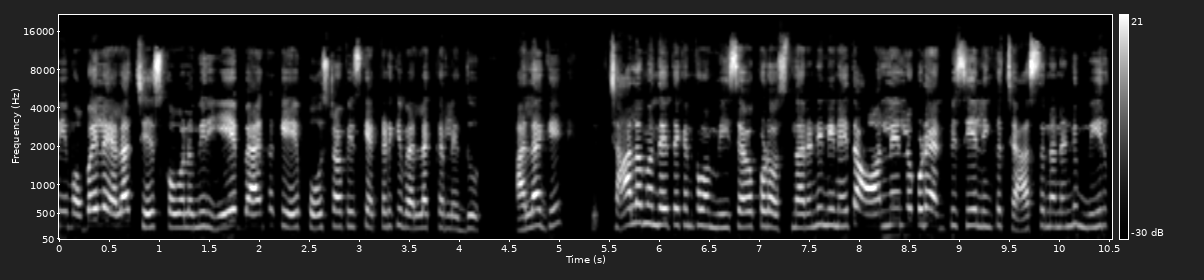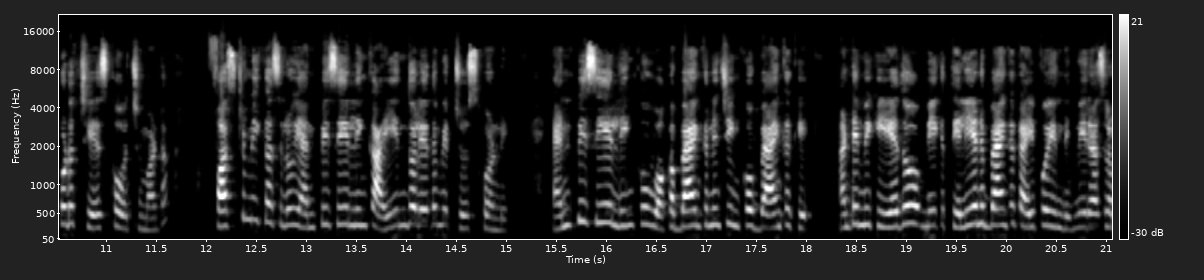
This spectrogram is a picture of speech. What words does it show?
మీ మొబైల్లో ఎలా చేసుకోవాలో మీరు ఏ బ్యాంక్కి ఏ పోస్ట్ ఆఫీస్కి ఎక్కడికి వెళ్ళక్కర్లేదు. అలాగే చాలా మంది అయితే కనుక మీ సేవ కూడా వస్తున్నారండి. నేనైతే ఆన్లైన్లో కూడా ఎన్పిసిఏ లింక్ చేస్తున్నానండి. మీరు కూడా చేసుకోవచ్చు అన్నమాట ఫస్ట్ మీకు అసలు ఎన్పిసిఏ లింక్ అయ్యిందో లేదో మీరు చూసుకోండి. ఎన్పిసిఏ లింక్ ఒక బ్యాంక్ నుంచి ఇంకో బ్యాంక్కి అంటే మీకు ఏదో మీకు తెలియని బ్యాంక్కి అయిపోయింది. మీరు అసలు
